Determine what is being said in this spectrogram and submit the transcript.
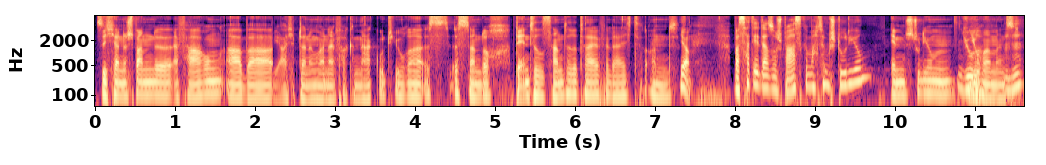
sicher eine spannende Erfahrung, aber ja, ich habe dann irgendwann einfach gemerkt, gut, Jura ist, ist dann doch der interessantere Teil vielleicht und ja. Was hat dir da so Spaß gemacht im Studium? Im Studium Jura, Jura meinst mhm.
